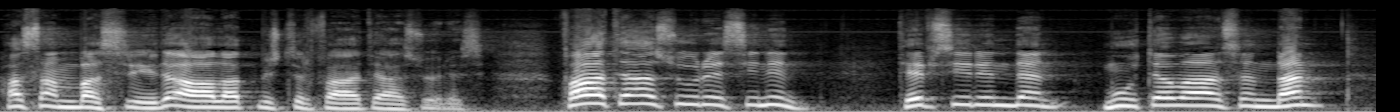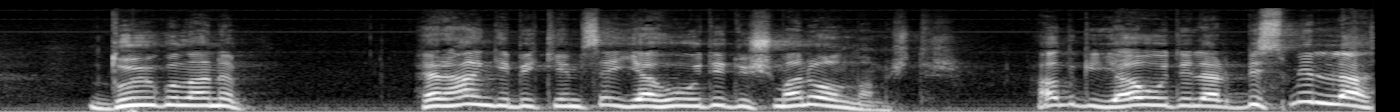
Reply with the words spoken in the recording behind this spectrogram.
Hasan Basri'yi de ağlatmıştır Fatiha suresi. Fatiha suresinin tefsirinden, muhtevasından duygulanıp herhangi bir kimse Yahudi düşmanı olmamıştır. Halbuki Yahudiler Bismillah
